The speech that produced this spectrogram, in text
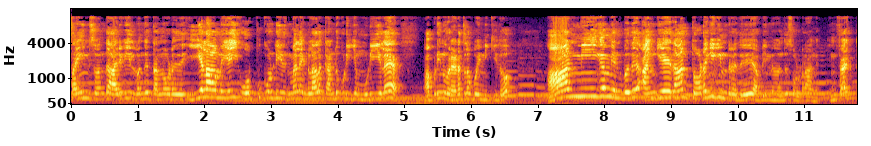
சயின்ஸ் வந்து அறிவியல் வந்து தன்னோட இயலாமையை ஒப்புக்கொண்டு இதுக்கு மேலே எங்களால் கண்டுபிடிக்க முடியல அப்படின்னு ஒரு இடத்துல போய் நிற்கிதோ ஆன்மீகம் என்பது அங்கேதான் தொடங்குகின்றது அப்படின்னு வந்து சொல்றாங்க. இன்ஃபேக்ட்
